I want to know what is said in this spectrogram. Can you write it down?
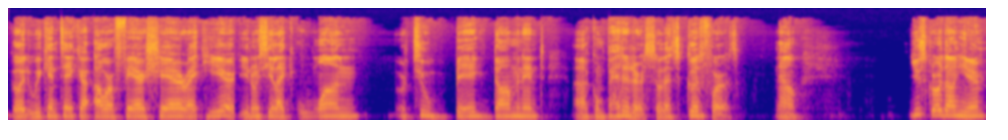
good. We can take our fair share right here. You don't see like one or two big dominant uh, competitors. So that's good for us. Now, you scroll down here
